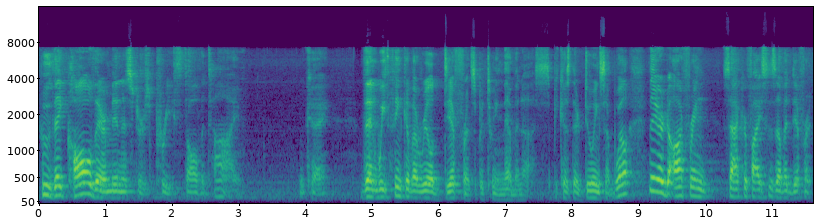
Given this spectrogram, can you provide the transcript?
who they call their ministers priests all the time okay then we think of a real difference between them and us because they're doing something well they are offering sacrifices of a different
